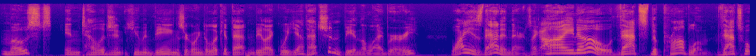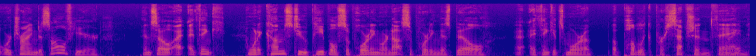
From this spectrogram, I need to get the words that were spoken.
most intelligent human beings are going to look at that and be like, well, yeah, that shouldn't be in the library why is that in there? It's like, I know. That's the problem. That's what we're trying to solve here. And so I, I think when it comes to people supporting or not supporting this bill, I think it's more a, a public perception thing. Right.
